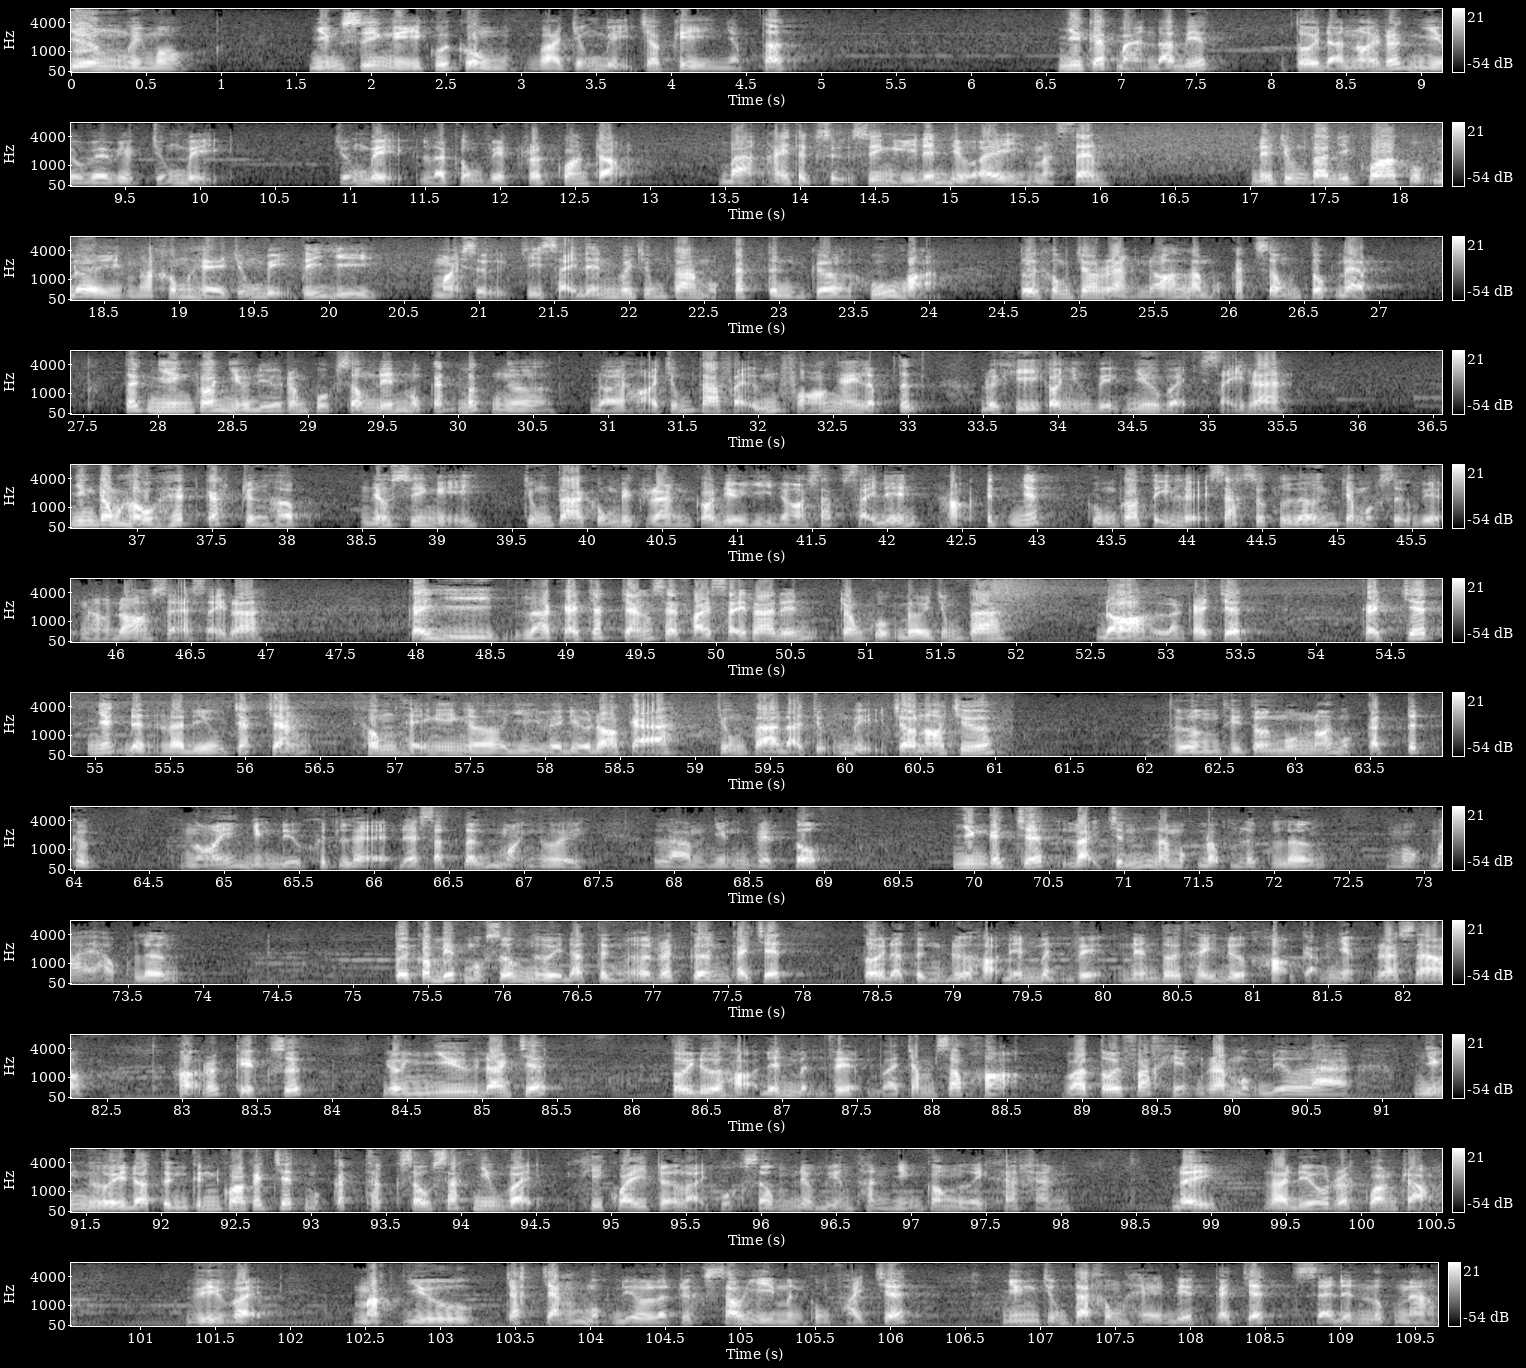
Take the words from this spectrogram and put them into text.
Chương 11 Những suy nghĩ cuối cùng và chuẩn bị cho kỳ nhập thất Như các bạn đã biết, tôi đã nói rất nhiều về việc chuẩn bị. Chuẩn bị là công việc rất quan trọng. Bạn hãy thực sự suy nghĩ đến điều ấy mà xem. Nếu chúng ta đi qua cuộc đời mà không hề chuẩn bị tí gì, mọi sự chỉ xảy đến với chúng ta một cách tình cờ hú họa. Tôi không cho rằng đó là một cách sống tốt đẹp. Tất nhiên có nhiều điều trong cuộc sống đến một cách bất ngờ, đòi hỏi chúng ta phải ứng phó ngay lập tức, đôi khi có những việc như vậy xảy ra. Nhưng trong hầu hết các trường hợp, nếu suy nghĩ, chúng ta cũng biết rằng có điều gì đó sắp xảy đến, hoặc ít nhất cũng có tỷ lệ xác suất lớn cho một sự việc nào đó sẽ xảy ra. Cái gì là cái chắc chắn sẽ phải xảy ra đến trong cuộc đời chúng ta? Đó là cái chết. Cái chết nhất định là điều chắc chắn, không thể nghi ngờ gì về điều đó cả. Chúng ta đã chuẩn bị cho nó chưa? Thường thì tôi muốn nói một cách tích cực, nói những điều khích lệ để sách tấn mọi người, làm những việc tốt. Nhưng cái chết lại chính là một động lực lớn, một bài học lớn. Tôi có biết một số người đã từng ở rất gần cái chết. Tôi đã từng đưa họ đến bệnh viện nên tôi thấy được họ cảm nhận ra sao. Họ rất kiệt sức, gần như đang chết. Tôi đưa họ đến bệnh viện và chăm sóc họ và tôi phát hiện ra một điều là những người đã từng kinh qua cái chết một cách thật sâu sắc như vậy khi quay trở lại cuộc sống đều biến thành những con người khác hẳn. Đây là điều rất quan trọng. Vì vậy, mặc dù chắc chắn một điều là trước sau gì mình cũng phải chết, nhưng chúng ta không hề biết cái chết sẽ đến lúc nào.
